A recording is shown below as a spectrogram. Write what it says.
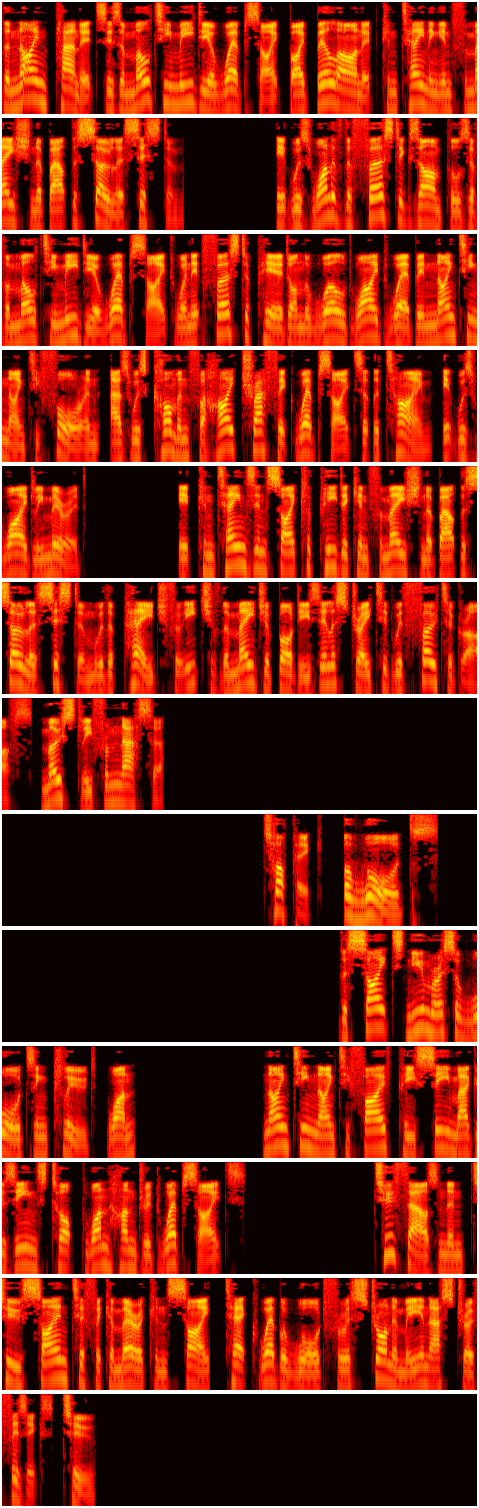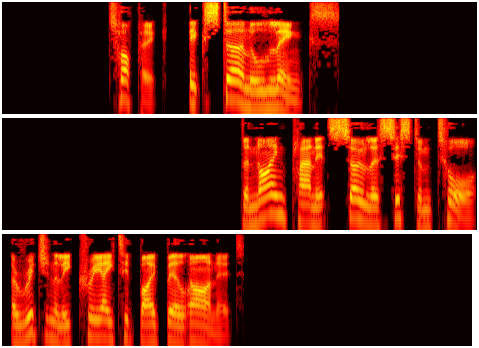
The Nine Planets is a multimedia website by Bill Arnett containing information about the Solar System. It was one of the first examples of a multimedia website when it first appeared on the World Wide Web in 1994 and, as was common for high-traffic websites at the time, it was widely mirrored. It contains encyclopedic information about the Solar System with a page for each of the major bodies illustrated with photographs, mostly from NASA. Awards The site's numerous awards include, 1 1995 PC Magazine's Top 100 Websites 2002 Scientific American Sci. Tech Web Award for Astronomy and Astrophysics 2. Topic: External links. The Nine Planets Solar System Tour, originally created by Bill Arnett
